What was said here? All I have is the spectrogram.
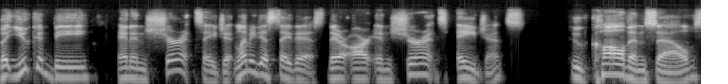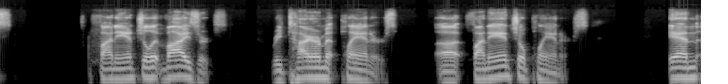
But you could be an insurance agent. Let me just say this there are insurance agents who call themselves financial advisors, retirement planners, uh, financial planners and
